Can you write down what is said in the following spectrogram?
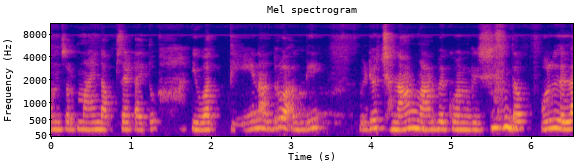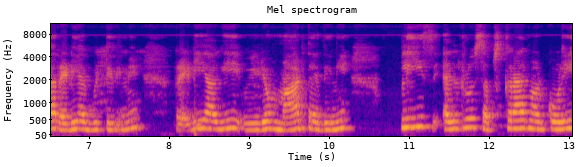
ಒಂದು ಸ್ವಲ್ಪ ಮೈಂಡ್ ಅಪ್ಸೆಟ್ ಆಯಿತು. ಇವತ್ತೇನಾದರೂ ಆಗಲಿ ವಿಡಿಯೋ ಚೆನ್ನಾಗಿ ಮಾಡಬೇಕು ಅನ್ನೋ ಫುಲ್ ಎಲ್ಲ ರೆಡಿ ಆಗಿಬಿಟ್ಟಿದ್ದೀನಿ ರೆಡಿಯಾಗಿ ವಿಡಿಯೋ ಮಾಡ್ತಾ ಇದ್ದೀನಿ. ಪ್ಲೀಸ್ ಎಲ್ಲರೂ ಸಬ್ಸ್ಕ್ರೈಬ್ ಮಾಡ್ಕೊಳ್ಳಿ.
